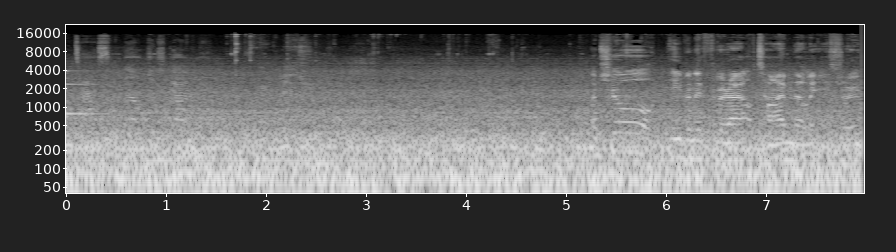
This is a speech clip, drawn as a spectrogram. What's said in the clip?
that test and they'll just go, I'm sure even if we're out of time, they'll let you through.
